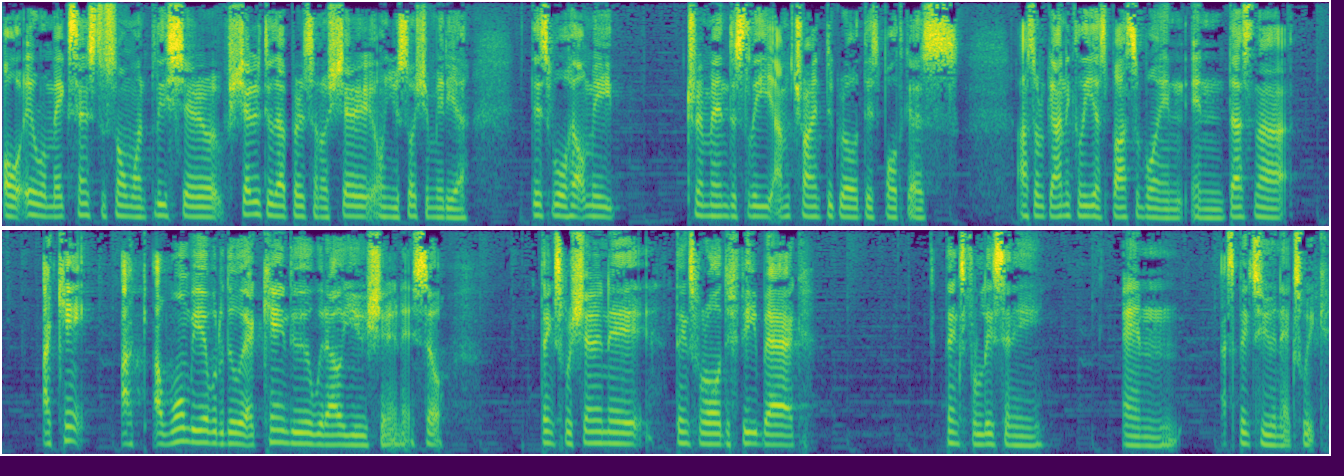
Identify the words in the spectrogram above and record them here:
or it will make sense to someone, please share, share it to that person or share it on your social media. This will help me tremendously. I'm trying to grow this podcast as organically as possible and, and that's not, I can't, I, I won't be able to do it. I can't do it without you sharing it. So thanks for sharing it. Thanks for all the feedback. Thanks for listening and I speak to you next week.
